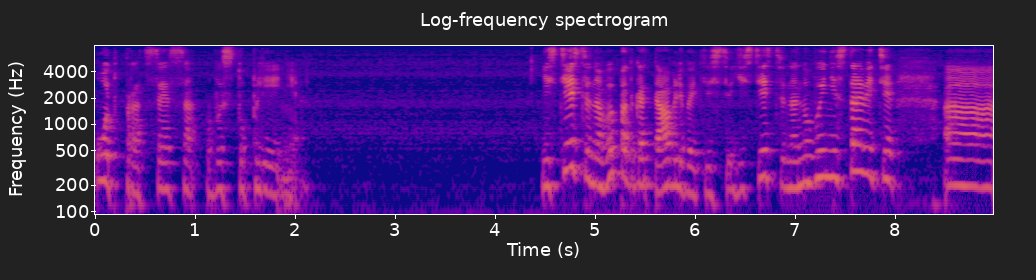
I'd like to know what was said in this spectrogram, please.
от процесса выступления. Естественно, вы подготавливаетесь, естественно, но вы не ставите э,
